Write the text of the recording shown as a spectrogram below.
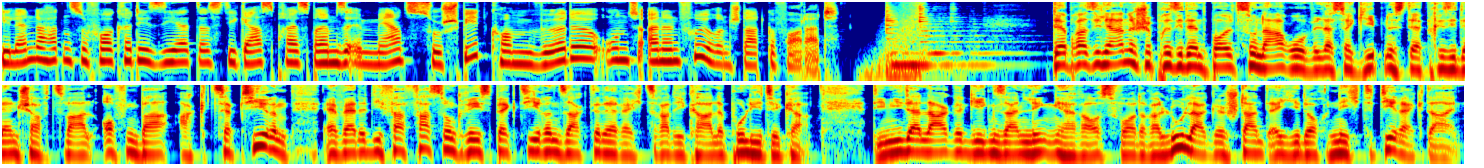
Die Länder hatten zuvor kritisiert, dass die Gaspreisbremse im März zu spät kommen würde und einen früheren Start gefordert. Der brasilianische Präsident Bolsonaro will das Ergebnis der Präsidentschaftswahl offenbar akzeptieren. Er werde die Verfassung respektieren, sagte der rechtsradikale Politiker. Die Niederlage gegen seinen linken Herausforderer Lula gestand er jedoch nicht direkt ein.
